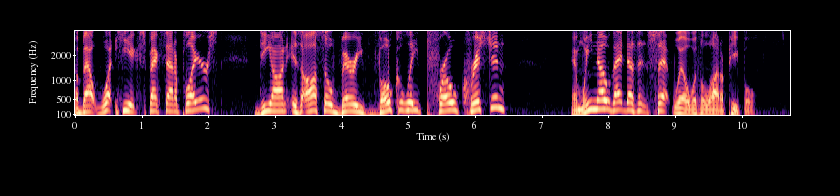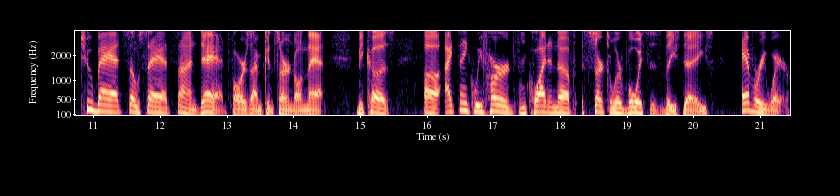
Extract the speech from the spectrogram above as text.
about what he expects out of players. Deion is also very vocally pro Christian, and we know that doesn't set well with a lot of people too bad, so sad, sign dad, far as I'm concerned on that, because uh, I think we've heard from quite enough circular voices these days everywhere.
